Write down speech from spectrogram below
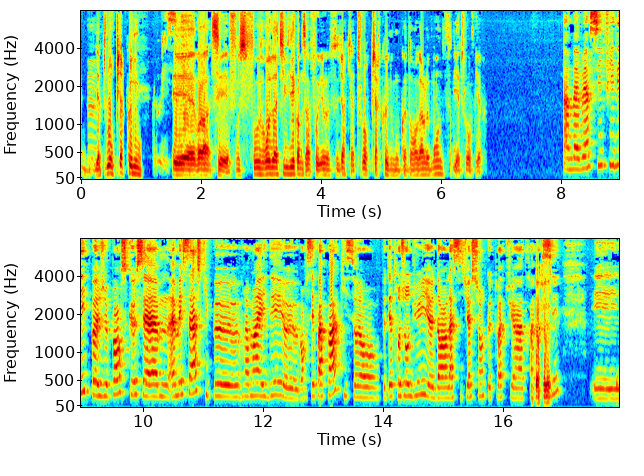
Il y a toujours pire que nous. et voilà, c'est faut, faut relativiser comme ça. Faut, faut dire qu'il y a toujours pire que nous. Quand on regarde le monde, il y a toujours pire. Ah ben merci Philippe. Je pense que c'est un, message qui peut vraiment aider euh, ces papas qui sont peut-être aujourd'hui dans la situation que toi tu as traversée. Et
